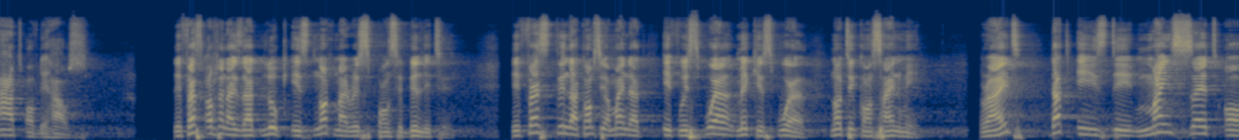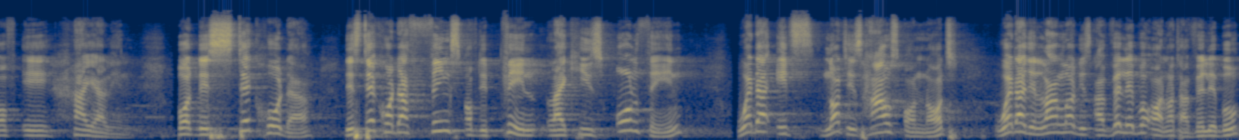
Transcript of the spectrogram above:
out of the house. The first option is that, look, it's not my responsibility. The first thing that comes to your mind that if we spoil, make it spoil, nothing concern me. Right? That is the mindset of a hireling. But the stakeholder, the stakeholder thinks of the thing like his own thing, whether it's not his house or not, whether the landlord is available or not available.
